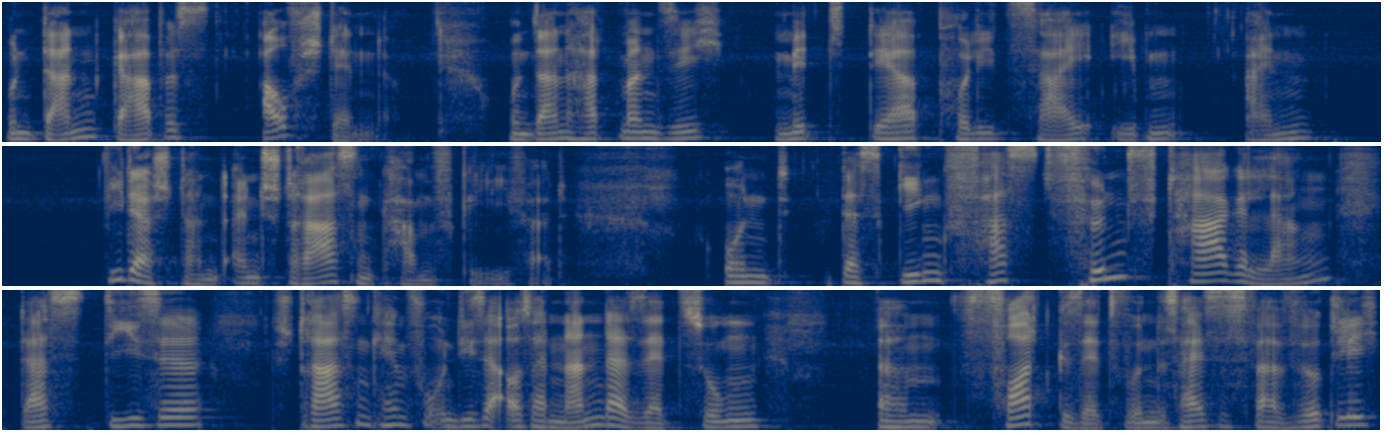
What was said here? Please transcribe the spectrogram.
Und dann gab es Aufstände. Und dann hat man sich mit der Polizei eben einen Widerstand, einen Straßenkampf geliefert. Und das ging fast fünf Tage lang, dass diese Straßenkämpfe und diese Auseinandersetzungen ähm, fortgesetzt wurden. Das heißt, es war wirklich,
